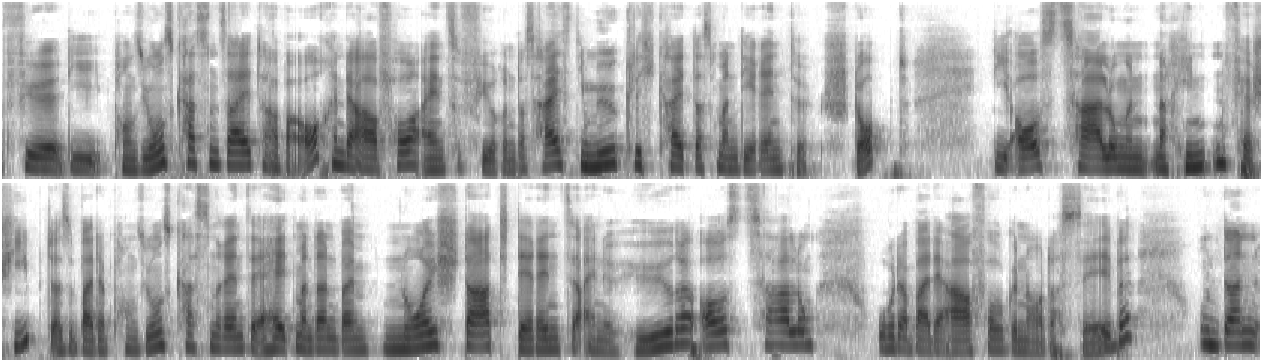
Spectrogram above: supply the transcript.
für die Pensionskassenseite, aber auch in der AV einzuführen. Das heißt, die Möglichkeit, dass man die Rente stoppt, die Auszahlungen nach hinten verschiebt. Also bei der Pensionskassenrente erhält man dann beim Neustart der Rente eine höhere Auszahlung oder bei der AV genau dasselbe und dann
